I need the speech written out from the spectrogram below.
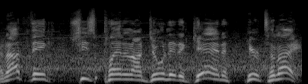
and I think she's planning on doing it again here tonight.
